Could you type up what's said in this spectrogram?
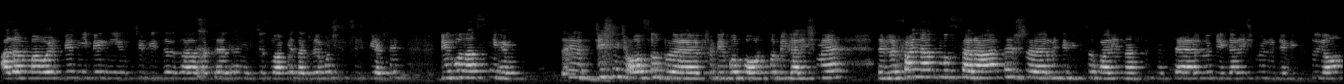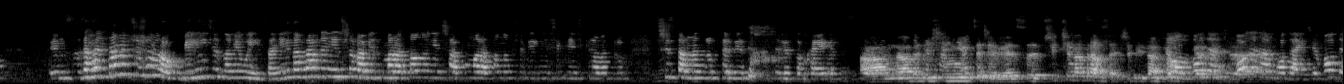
Adam Małeś, biegnij, biegnij, już cię widzę za zakrętem, już cię złapię, także musisz przyspieszyć. Biegło nas, nie wiem, to jest 10 osób, e, przebiegło po Oslo, biegaliśmy. Także fajna atmosfera, też e, ludzie wipsowali nasz cel, my biegaliśmy, ludzie wipsują. Więc zachęcamy w przyszłym roku, biegnijcie z nami Wingsa. Nie, naprawdę nie trzeba biec maratonu, nie trzeba półmaratonu, przebiegnie się 5 km, 300 metrów też jest, też jest okej. więc A nawet jeśli zapraszamy. nie chcecie, więc przyjdźcie na trasę, przyjdźcie na No, piątkę. wodę, będzie- wodę nam podajcie, wodę,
